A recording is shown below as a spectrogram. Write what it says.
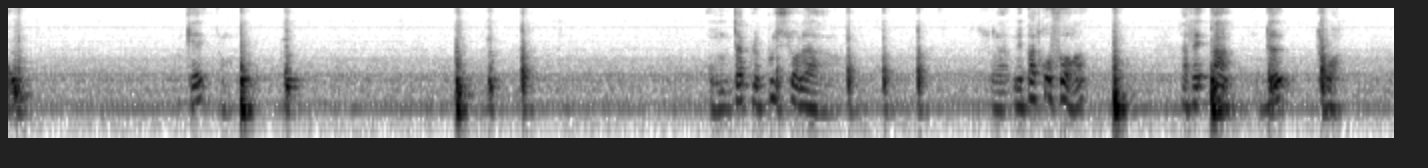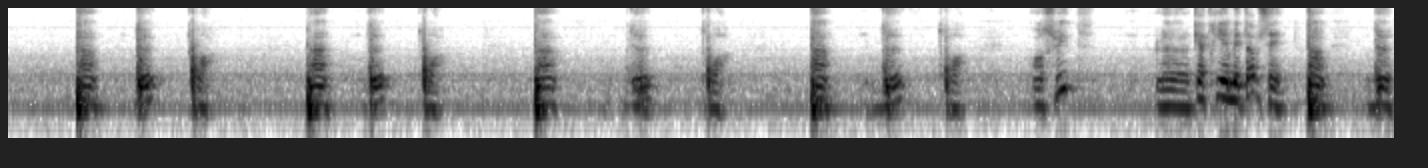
Ok On tape le pouce sur la, sur la- Mais pas trop fort. Hein. Ça fait 1, Ensuite, le quatrième étape, c'est 1, 2,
